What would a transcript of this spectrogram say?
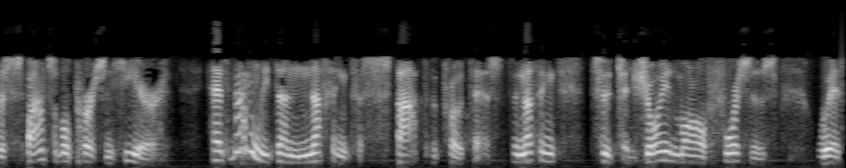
responsible person here has not only done nothing to stop the protests, nothing to, to join moral forces with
